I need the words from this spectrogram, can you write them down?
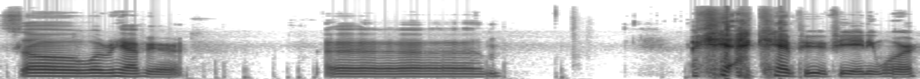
So what do we have here? Um, I can't. I can't PvP anymore.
